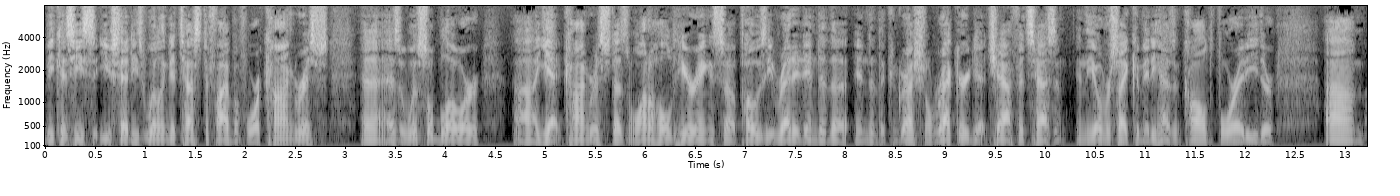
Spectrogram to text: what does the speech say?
because he you said he's willing to testify before Congress uh, as a whistleblower. Uh, yet Congress doesn't want to hold hearings. Uh, Posey read it into the into the congressional record. Yet Chaffetz hasn't in the oversight committee hasn't called for it either. Um,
